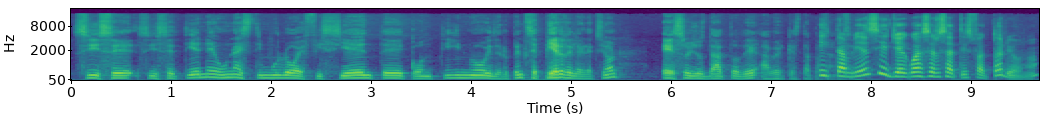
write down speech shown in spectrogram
Si se, si se tiene un estímulo eficiente, continuo y de repente se pierde la erección, eso es dato de a ver qué está Y pasando. también si llegó a ser satisfactorio, ¿no?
